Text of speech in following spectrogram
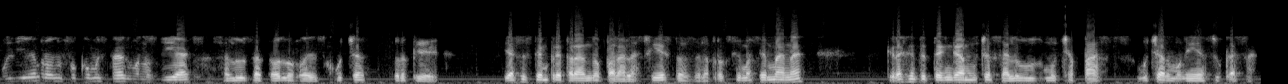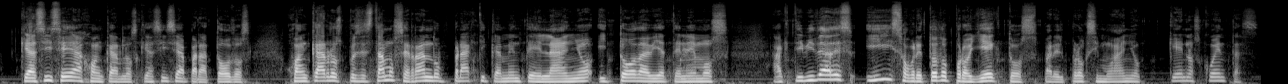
Muy bien, Rodolfo, ¿cómo estás? Buenos días. Saludos a todos los radioescuchas. Espero que ya se estén preparando para las fiestas de la próxima semana. Que la gente tenga mucha salud, mucha paz, mucha armonía en su casa. Que así sea, Juan Carlos, que así sea para todos. Juan Carlos, pues estamos cerrando prácticamente el año y todavía tenemos actividades y sobre todo proyectos para el próximo año. ¿Qué nos cuentas?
